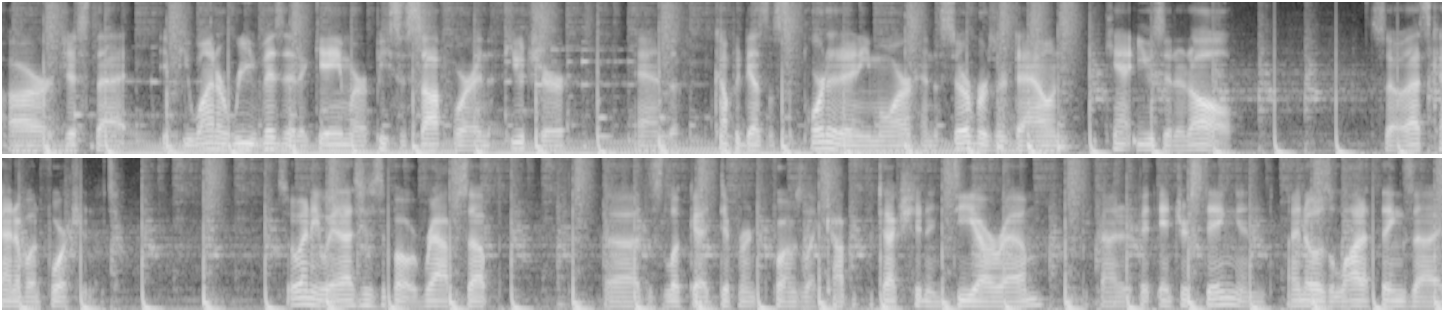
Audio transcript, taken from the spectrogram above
are just that if you want to revisit a game or a piece of software in the future and the company doesn't support it anymore and the servers are down, you can't use it at all. So that's kind of unfortunate. So anyway, that's just about wraps up uh, this look at different forms like copy protection and DRM. I found it a bit interesting, and I know there's a lot of things I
